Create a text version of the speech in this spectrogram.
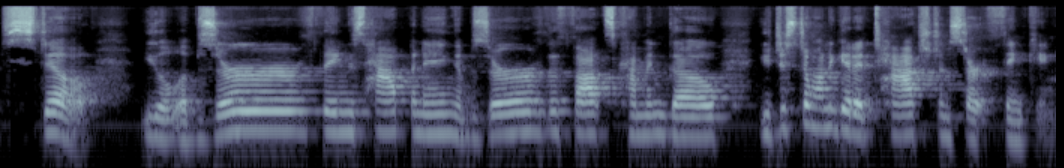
still. You'll observe things happening, observe the thoughts come and go. You just don't want to get attached and start thinking.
